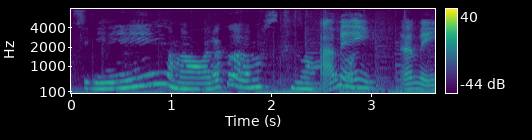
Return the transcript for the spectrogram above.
Sim, uma hora vamos. Uma hora Amém, amém.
